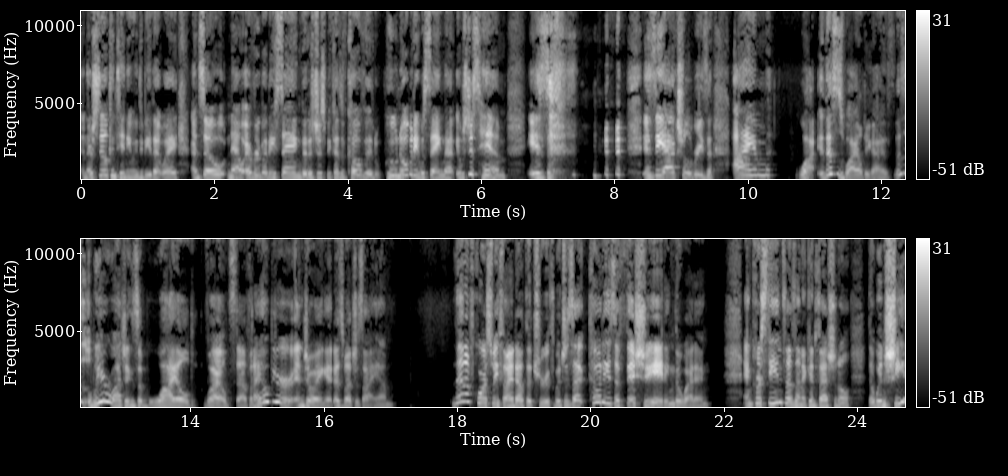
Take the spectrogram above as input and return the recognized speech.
and they're still continuing to be that way. And so now everybody's saying that it's just because of covid who nobody was saying that it was just him is is the actual reason. I'm why this is wild you guys. This is we're watching some wild wild stuff and i hope you're enjoying it as much as i am. Then of course we find out the truth which is that Kody is officiating the wedding. And christine says in a confessional that when she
